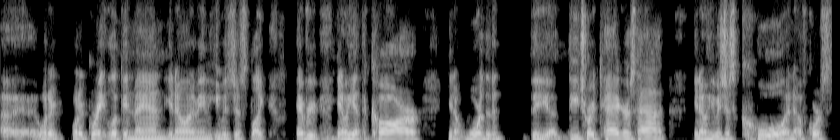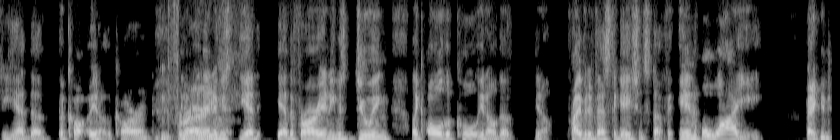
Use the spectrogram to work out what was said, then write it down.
uh, what a what a great looking man. You know what I mean? He was just like every, you know, he had the car, you know, wore the the uh, Detroit Tigers hat. You know, he was just cool, and of course he had the the car, you know, the car, and The Ferrari. and then it was he had yeah the Ferrari, and he was doing like all the cool, you know, the you know private investigation stuff in Hawaii, right?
